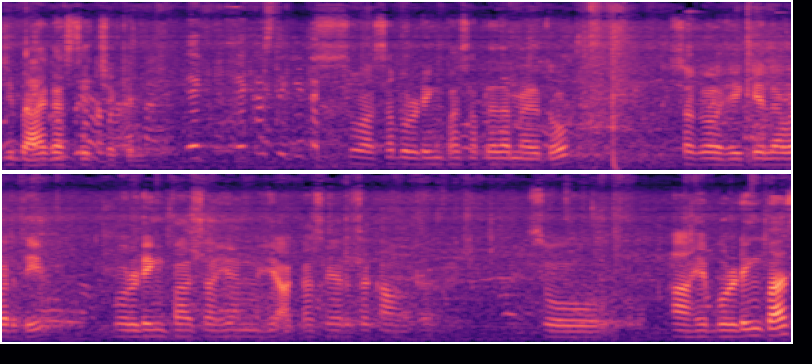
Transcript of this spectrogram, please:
जी बॅग असते चेक इन सो असा बोर्डिंग पास आपल्याला मिळतो. सगळं हे केल्यावरती बोर्डिंग पास आहे आणि हे आकाश एअरचं काउंटर सो हा आहे बोर्डिंग पास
